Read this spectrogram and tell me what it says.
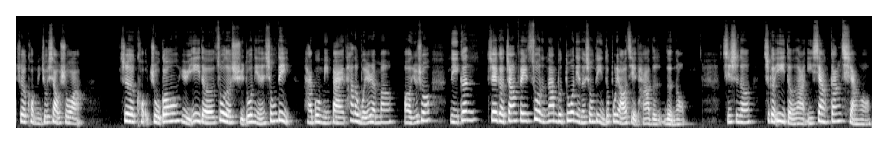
这孔明就笑说啊。这口主公与翼德做了许多年兄弟，还不明白他的为人吗？哦，就是说，你跟这个张飞做了那么多年的兄弟，你都不了解他的人哦。其实呢，这个翼德啊，一向刚强哦，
